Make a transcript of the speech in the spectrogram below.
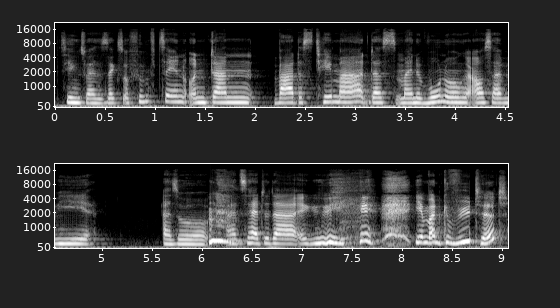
beziehungsweise 6.15 Uhr und dann war das Thema, dass meine Wohnung aussah wie, also als hätte da irgendwie jemand gewütet.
